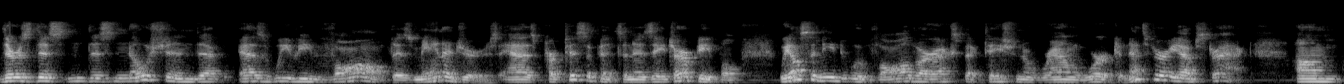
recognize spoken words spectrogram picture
there's this this notion that as we've evolved as managers as participants and as hr people we also need to evolve our expectation around work and that's very abstract um,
